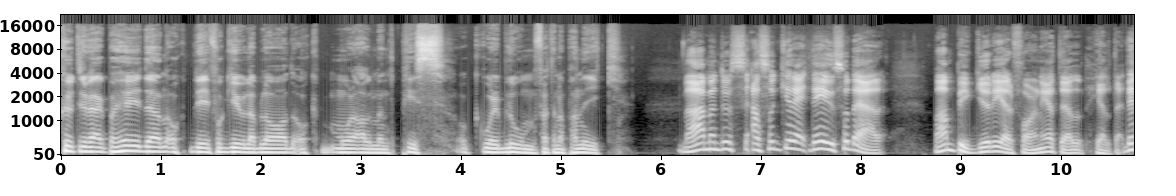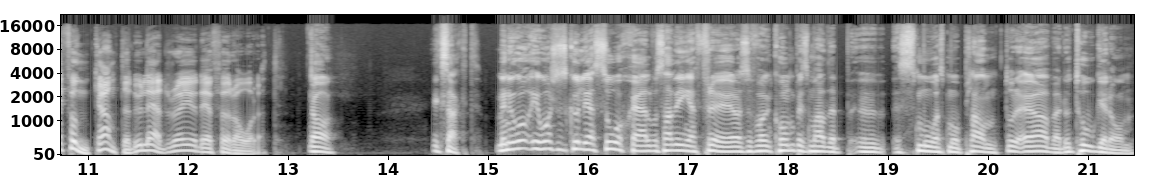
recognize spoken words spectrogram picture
skjuter iväg på höjden och blir, får gula blad och mår allmänt piss och går i blom för att den har panik. Nej, men du, alltså det är ju sådär. Man bygger erfarenhet helt-. Det funkar inte. Du lärde dig ju det förra året. Ja, exakt. Men i år, i år så skulle jag så själv och så hade jag inga fröer och så var en kompis som hade eh, små, små plantor över. Då tog jag dem.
